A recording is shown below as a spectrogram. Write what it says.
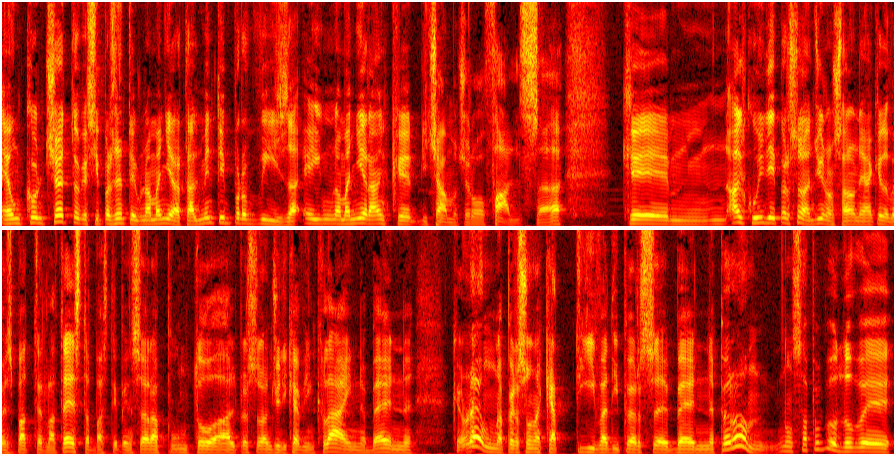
è un concetto che si presenta in una maniera talmente improvvisa e in una maniera anche, diciamocelo, falsa, che mh, alcuni dei personaggi non sanno neanche dove sbattere la testa, basti pensare appunto al personaggio di Kevin Klein, Ben, che non è una persona cattiva di per sé, Ben, però non sa proprio dove,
